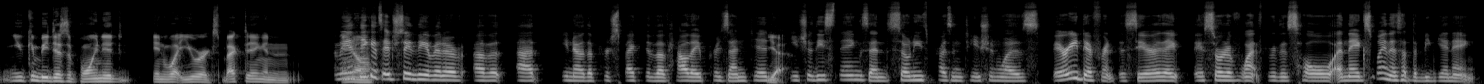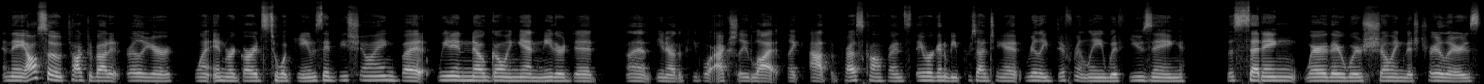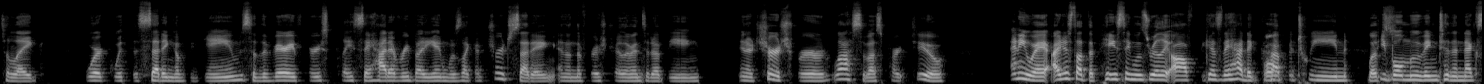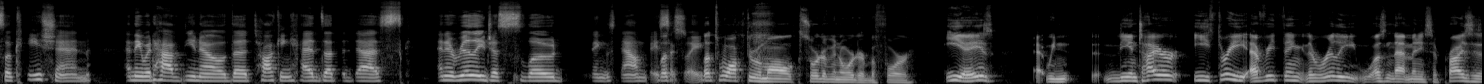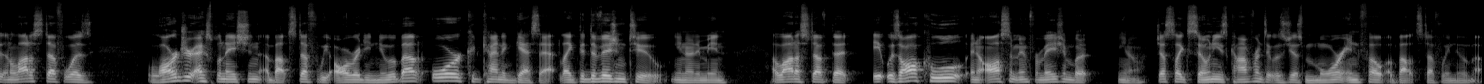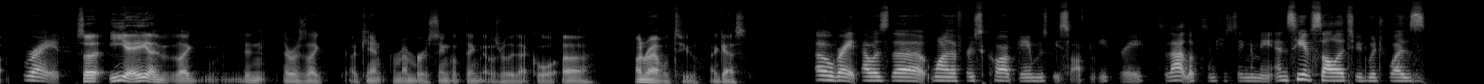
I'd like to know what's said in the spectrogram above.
you can be disappointed in what you were expecting and I mean, I think it's interesting to think of it of, of you know the perspective of how they presented Yeah. each of these things, and Sony's presentation was very different this year. They they sort of went through this whole, and they explained this at the beginning, and they also talked about it earlier when in regards to what games they'd be showing, but we didn't know going in. Neither did. Uh, you know the people actually li- like at the press conference they were going to be presenting it really differently with using the setting where they were showing the trailers to like work with the setting of the game. So the very first place they had everybody in was like a church setting, and then the first trailer ended up being in a church for Last of Us Part Two. Anyway, I just thought the pacing was really off because they had to cut Well, between people moving to the next location, and they would have you know the talking heads at the desk, and it really just slowed things down let's basically. let's walk through them all sort of in order before EA's. uh, We the entire E3, everything there really wasn't that many surprises, and a lot of stuff was larger explanation about stuff we already knew about or could kind of guess at, like the Division Two. You know what I mean? A lot of stuff that it was all cool and awesome information, but you know, just like Sony's conference, it was just more info about stuff we knew about. right. So EA, I, like, didn't there was like I can't remember a single thing that was really that cool. Uh, Unravel two, I guess. Oh right, that was the one of the first co-op games we saw from E3. So that looks interesting to me. And Sea of Solitude, which was,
